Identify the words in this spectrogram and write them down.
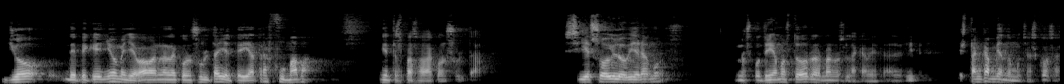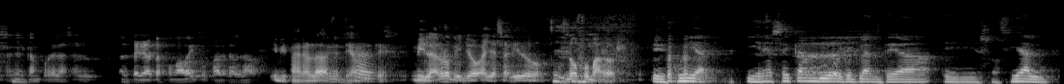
Yo de pequeño me llevaban a la consulta y el pediatra fumaba mientras pasaba la consulta. Si eso hoy lo viéramos, nos pondríamos todos las manos en la cabeza. Es decir, están cambiando muchas cosas en el campo de la salud. El pediatra fumaba y tu padre al lado. Y mi padre al lado, efectivamente. Milagro que yo haya salido no fumador. Eh, Julia, y en ese cambio que plantea eh, social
